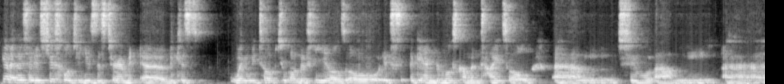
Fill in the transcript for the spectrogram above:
again, as I said, it's useful to use this term uh, because when we talk to other fields, or it's again the most common title um, to um, uh,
